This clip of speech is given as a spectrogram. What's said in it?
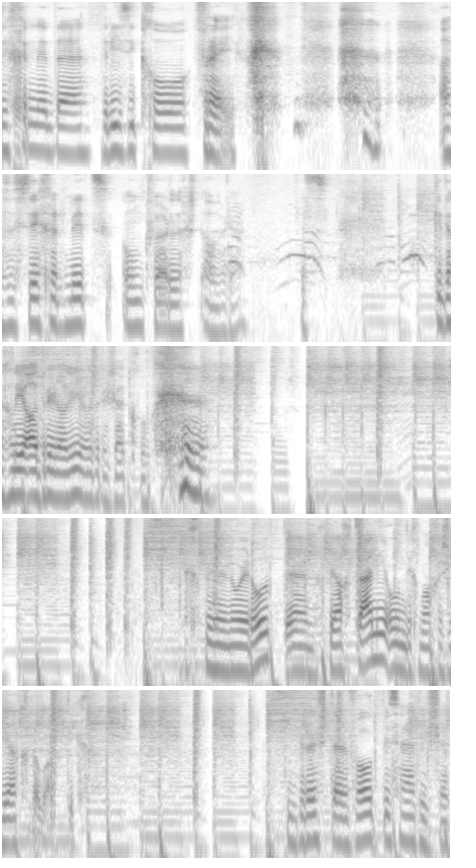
ist sicher nicht äh, risikofrei. also ist sicher nicht das ungefährlichste, aber ja. Es gibt ein bisschen Adrenalin, oder? Ist auch cool. ich bin Neurot, äh, ich bin 18 und ich mache Skiakrobatik. Mein grösster Erfolg bisher ist die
